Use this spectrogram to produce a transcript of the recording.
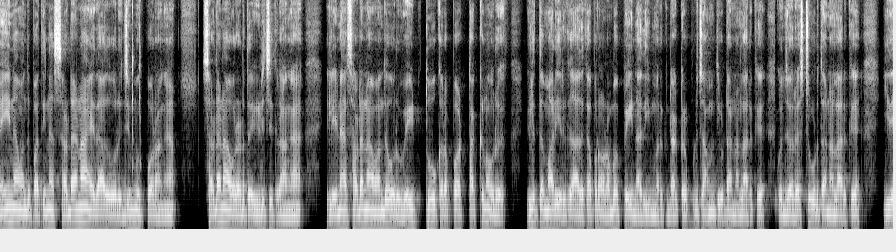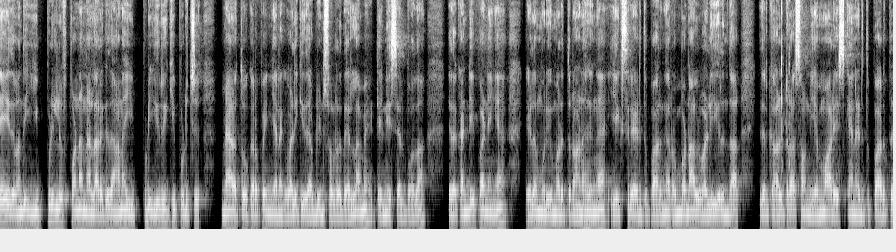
மெயினாக வந்து பார்த்திங்கன்னா சடனாக ஏதாவது ஒரு ஜிம்முக்கு போகிறாங்க சடனாக ஒரு இடத்துல இடிச்சுக்கிறாங்க. இல்லைன்னா சடனாக வந்து ஒரு வெயிட் தூக்குறப்போ டக்குன்னு ஒரு இழுத்த மாதிரி இருக்குது அதுக்கப்புறம் ரொம்ப பெயின் அதிகமாக இருக்குது டாக்டர் பிடிச்சி அமுத்தி விட்டால் நல்லாயிருக்கு கொஞ்சம் ரெஸ்ட் கொடுத்தா நல்லாயிருக்கு இதே இது வந்து இப்படி லிஃப்ட் பண்ணால் நல்லா இருக்குது. ஆனால் இப்படி இறுக்கி பிடிச்சி மேலே தூக்குறப்ப இங்கே எனக்கு வலிக்குது அப்படின்னு சொல்கிறது எல்லாமே டென்னிஸ் எல்போ தான். இதை கண்டிப்பாக நீங்கள் இளமுறிவு மருத்துவர் அணுகுங்க. எக்ஸ்ரே எடுத்து பாருங்கள் ரொம்ப நாள் வலி இருந்தால் இதற்கு அல்ட்ராசவுண்ட் எம்ஆர்ஐ ஸ்கேன் எடுத்து பார்த்து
